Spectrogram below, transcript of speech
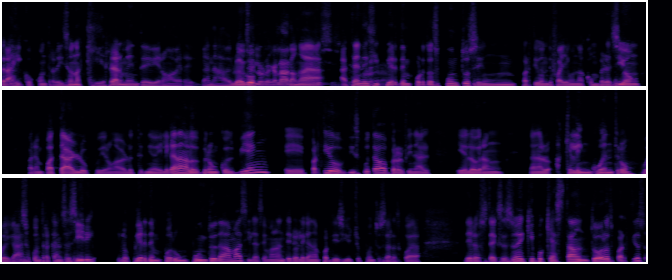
trágico contra Arizona que realmente debieron haber ganado. Luego van a, a Tennessee y pierden por dos puntos en un partido donde falla una conversión. Para empatarlo, pudieron haberlo tenido y le ganan a los Broncos bien, eh, partido disputado, pero al final ellos logran Ganaron aquel encuentro, juegazo contra Kansas City, y lo pierden por un punto nada más y la semana anterior le ganan por 18 puntos a la escuadra de los Texas. Es un equipo que ha estado en todos los partidos,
